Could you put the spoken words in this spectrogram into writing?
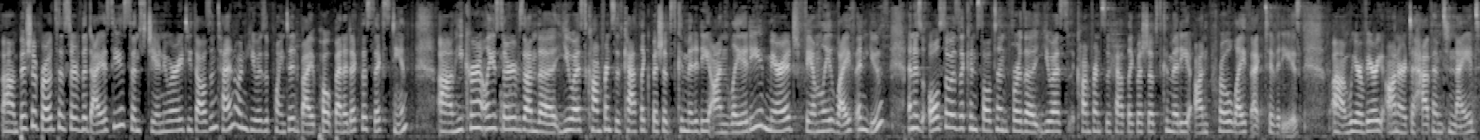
Um, Bishop Rhodes has served the diocese since January 2010 when he was appointed by Pope Benedict XVI. Um, he currently serves on the U.S. Conference of Catholic Bishops Committee on Laity, Marriage, Family, Life, and Youth, and is also as a consultant for the U.S. Conference of Catholic Bishops Committee on Pro Life Activities. Um, we are very honored to have him tonight.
